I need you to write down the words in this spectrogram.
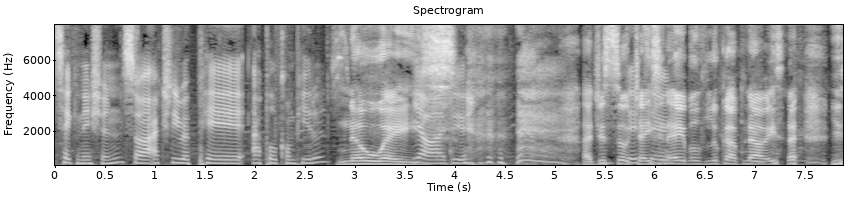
technician. So I actually repair Apple computers. No way. Yeah, I do. I just saw Dead Jason serious. Abels look up now. He's, you,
